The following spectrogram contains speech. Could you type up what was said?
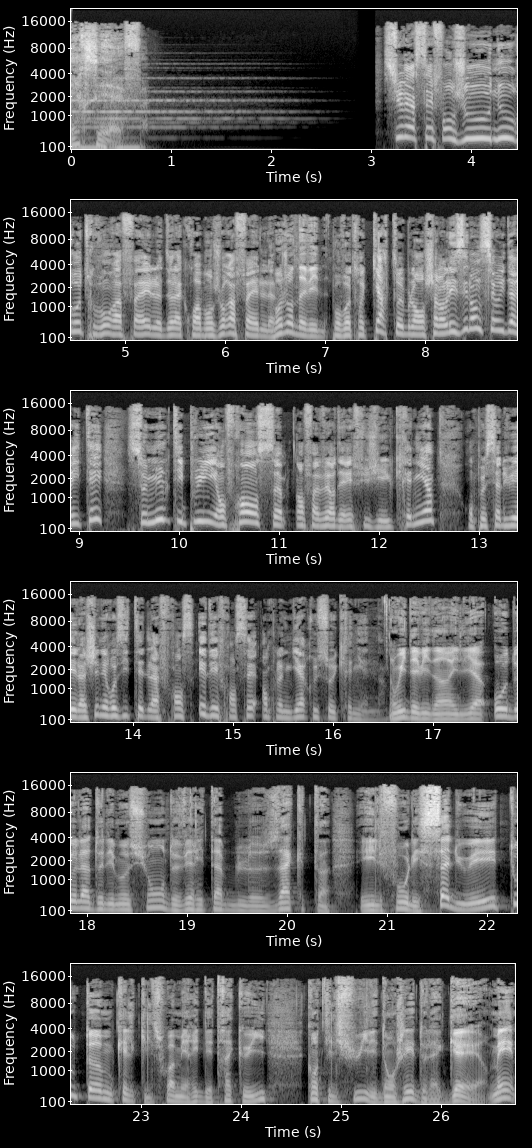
RCF. Sur RCF on joue, nous retrouvons Raphaël Delacroix. Bonjour Raphaël. Bonjour David. Pour votre carte blanche. Alors les élans de solidarité se multiplient en France en faveur des réfugiés ukrainiens. On peut saluer la générosité de la France et des Français en pleine guerre russo-ukrainienne. Oui David, hein, il y a au-delà de l'émotion de véritables actes et il faut les saluer. Tout homme, quel qu'il soit, mérite d'être accueilli quand il fuit les dangers de la guerre. Mais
